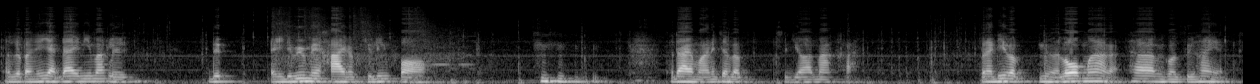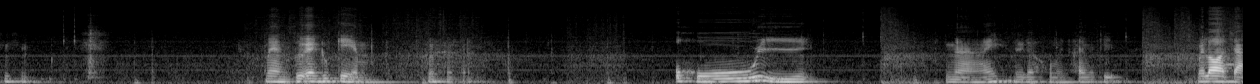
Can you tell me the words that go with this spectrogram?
แต่ตอนนี้อยากได้นี่มากเลย The ไอ้ Devil May Cry กับ Killing Floor ถ้าได้มานี่จะแบบสุดยอดมากค่ะ เป็นอะไรที่แบบเหนือโลกมากอะถ้ามีคนซื้อให้อะแม่งซื้อเองทุกเกม โอ้โหหงายเดี๋ยวเดี๋ยวผมเห็นใครเมื่อกี้ไม่รอดจ้ะ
